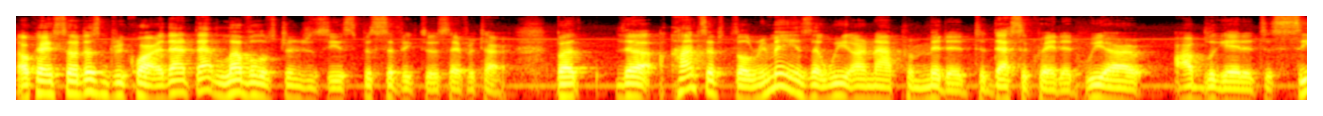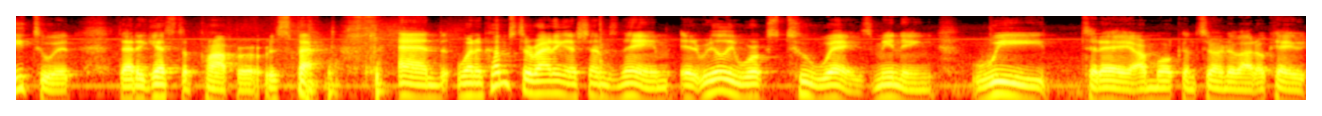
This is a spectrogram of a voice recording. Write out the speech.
Okay, so it doesn't require that. That level of stringency is specific to a Sefer Torah. But the concept still remains that we are not permitted to desecrate it. We are obligated to see to it that it gets the proper respect. And when it comes to writing Hashem's name, it really works two ways, meaning we today are more concerned about, okay,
